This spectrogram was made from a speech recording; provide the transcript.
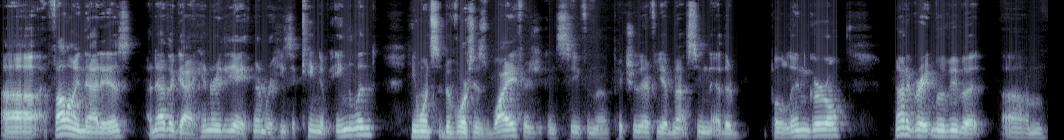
uh, following that is another guy, Henry VIII. Remember, he's a king of England. He wants to divorce his wife, as you can see from the picture there. If you have not seen the other Boleyn Girl, not a great movie, but um,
